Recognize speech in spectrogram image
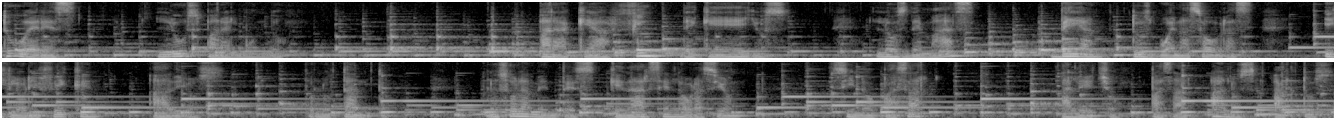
Tú eres luz para el mundo, para que a fin de que ellos, los demás, vean tus buenas obras y glorifiquen a Dios. Por lo tanto, no solamente es quedarse en la oración, sino pasar al hecho, pasar a los actos.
